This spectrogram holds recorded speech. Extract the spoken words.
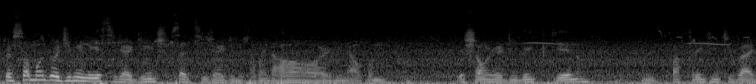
O pessoal mandou diminuir esse jardim, a gente precisa desse jardim de tamanho enorme, não. Vamos deixar um jardim bem pequeno. E pra frente a gente vai.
